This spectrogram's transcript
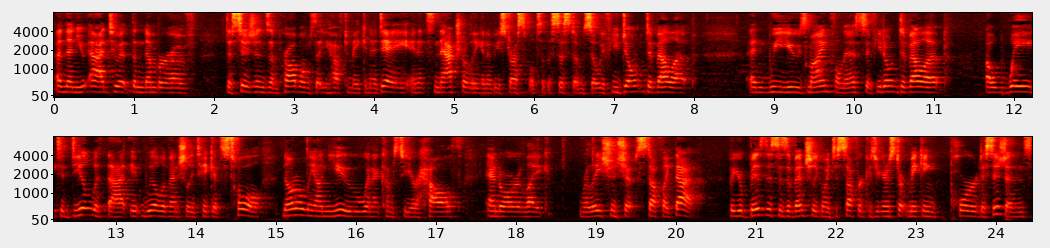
And then you add to it the number of decisions and problems that you have to make in a day, and it's naturally going to be stressful to the system. So if you don't develop, and we use mindfulness, if you don't develop a way to deal with that, it will eventually take its toll, not only on you when it comes to your health and or like relationships, stuff like that, but your business is eventually going to suffer because you're going to start making poor decisions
